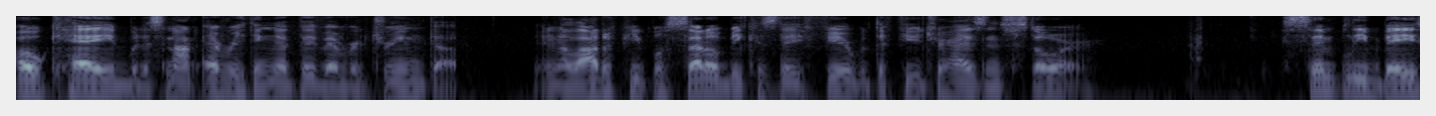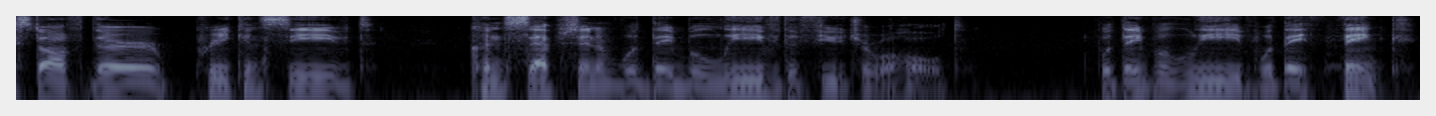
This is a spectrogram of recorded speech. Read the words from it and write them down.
okay, but it's not everything that they've ever dreamed of. And a lot of people settle because they fear what the future has in store, simply based off their preconceived conception of what they believe the future will hold what they believe, what they think,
